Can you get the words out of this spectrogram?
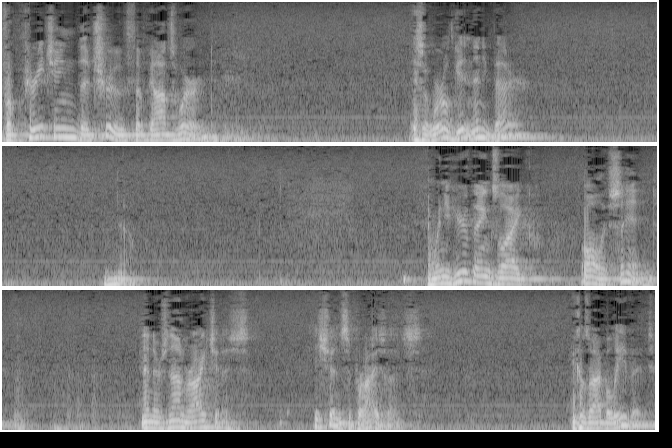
for preaching the truth of God's Word. Is the world getting any better? No. And when you hear things like, all have sinned, and there's none righteous, it shouldn't surprise us because I believe it.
